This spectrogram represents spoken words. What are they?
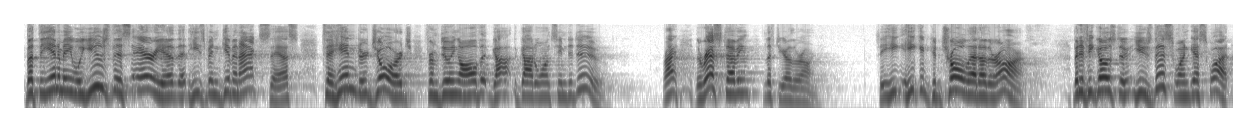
but the enemy will use this area that he's been given access to hinder George from doing all that God, God wants him to do. Right? The rest of him, lift your other arm. See, he, he can control that other arm. But if he goes to use this one, guess what?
